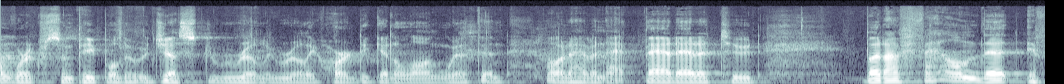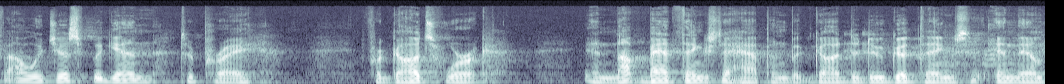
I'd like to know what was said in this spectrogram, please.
worked with some people that were just really, really hard to get along with, and I would have a bad attitude. But I found that if I would just begin to pray for God's work and not bad things to happen, but God to do good things in them,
